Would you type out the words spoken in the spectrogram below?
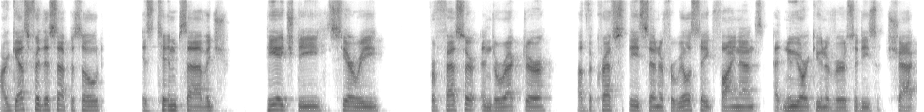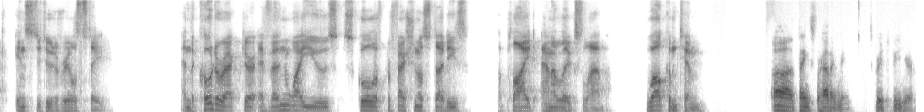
Our guest for this episode is Tim Savage, PhD, CRE, professor and director of the CREFC Center for Real Estate Finance at New York University's Schack Institute of Real Estate, and the co director of NYU's School of Professional Studies Applied Analytics Lab. Welcome, Tim. Uh, thanks for having me. It's great to be here.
